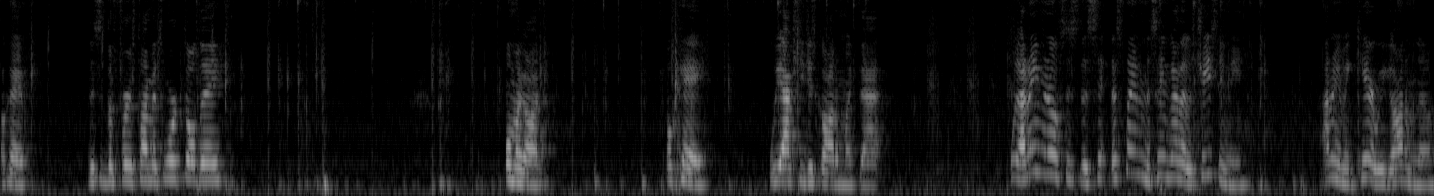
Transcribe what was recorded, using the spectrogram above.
Okay. This is the first time it's worked all day. Oh my god. Okay. We actually just got him like that. Wait, I don't even know if this is the same. That's not even the same guy that was chasing me. I don't even care. We got him though.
